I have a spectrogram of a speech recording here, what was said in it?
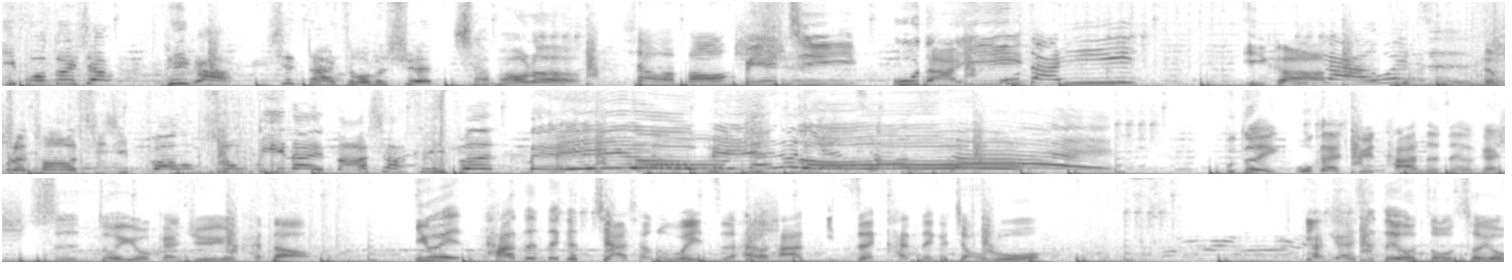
一波对象，皮卡先带走了轩，下包了，下完包，别急，五打一，五打一，伊嘎，伊嘎位置能不能创造奇迹，帮助 B 奈拿下这一分？没有平手。赛，不对，我感觉他的那个感觉是队友感觉有看到。因为他的那个架枪的位置，还有他一直在看那个角落，应该是队友走车有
